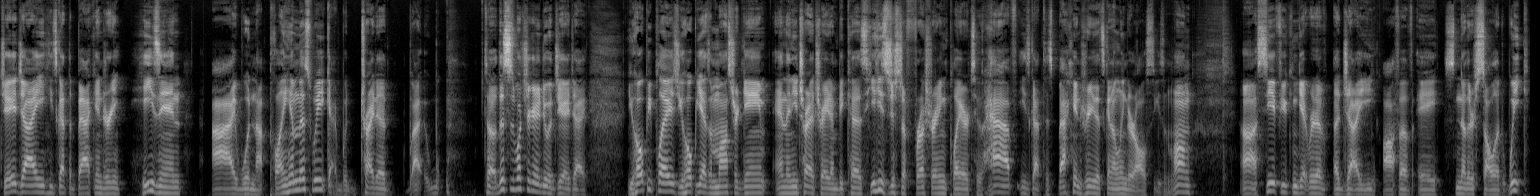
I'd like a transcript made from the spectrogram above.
Jay Ajayi, he's got the back injury. He's in. I would not play him this week. I would try to. I, so, this is what you're going to do with Ajayi. You hope he plays, you hope he has a monster game, and then you try to trade him because he's just a frustrating player to have. He's got this back injury that's going to linger all season long. Uh, see if you can get rid of Ajayi off of a another solid week.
